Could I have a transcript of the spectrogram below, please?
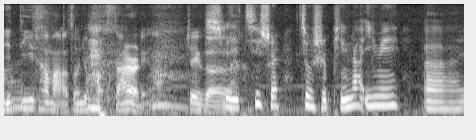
您第一场马拉松就跑三二零啊，这个是其实就是平常因为呃。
